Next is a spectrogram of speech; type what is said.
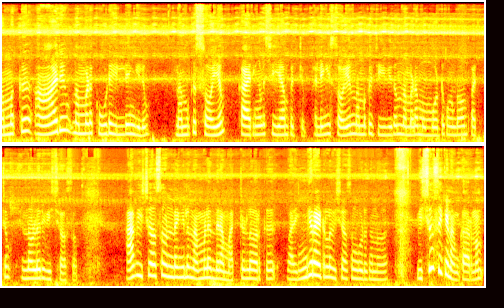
നമുക്ക് ആരും നമ്മുടെ കൂടെ ഇല്ലെങ്കിലും നമുക്ക് സ്വയം കാര്യങ്ങൾ ചെയ്യാൻ പറ്റും. അല്ലെങ്കിൽ സ്വയം നമുക്ക് ജീവിതം നമ്മുടെ മുമ്പോട്ട് കൊണ്ടുപോകാൻ പറ്റും എന്നുള്ളൊരു വിശ്വാസം. ആ വിശ്വാസം ഉണ്ടെങ്കിൽ നമ്മൾ എന്തിനാ മറ്റുള്ളവർക്ക് ഭയങ്കരമായിട്ടുള്ള വിശ്വാസം കൊടുക്കുന്നത്? വിശ്വസിക്കണം. കാരണം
